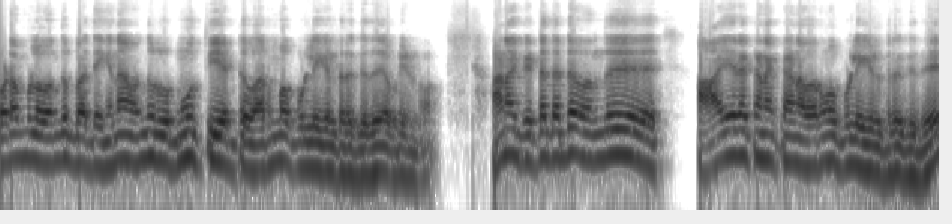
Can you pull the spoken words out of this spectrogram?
உடம்புல வந்து பார்த்தீங்கன்னா வந்து ஒரு நூற்றி எட்டு வர்ம புள்ளிகள் இருக்குது அப்படின்றோம் ஆனால் கிட்டத்தட்ட வந்து ஆயிரக்கணக்கான வர்ம புள்ளிகள் இருக்குது.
